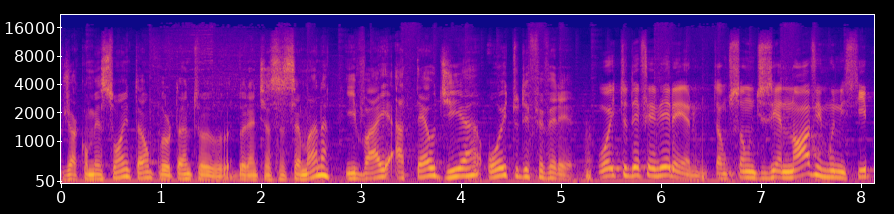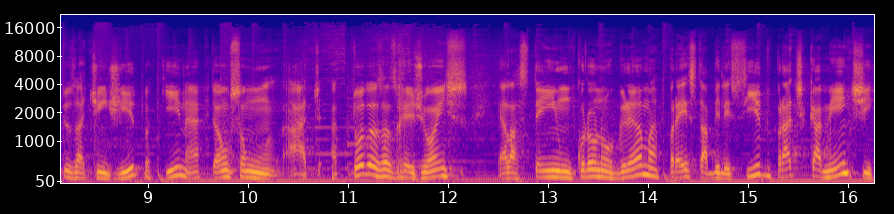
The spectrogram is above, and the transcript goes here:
já começou então, portanto, durante essa semana, e vai até o dia 8 de fevereiro. 8 de fevereiro. Então são 19 municípios atingidos aqui, né? Então são a, a, todas as regiões, elas têm um cronograma pré-estabelecido, praticamente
